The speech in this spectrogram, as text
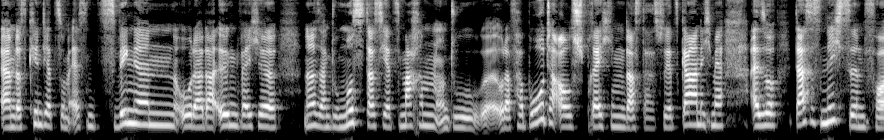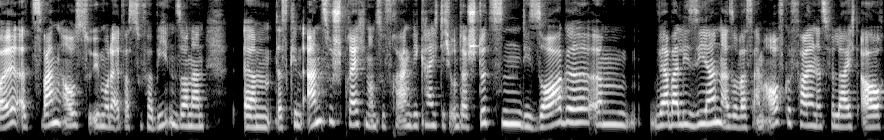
Ähm, das Kind jetzt zum Essen zwingen oder da irgendwelche, ne, sagen, du musst das jetzt machen und du, äh, oder Verbote aussprechen, das darfst du jetzt gar nicht mehr. Also das ist nicht sinnvoll, äh, Zwang auszuüben oder etwas zu verbieten, sondern ähm, das Kind anzusprechen und zu fragen, wie kann ich dich unterstützen, die Sorge ähm, verbalisieren, also was einem aufgefallen ist vielleicht auch,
